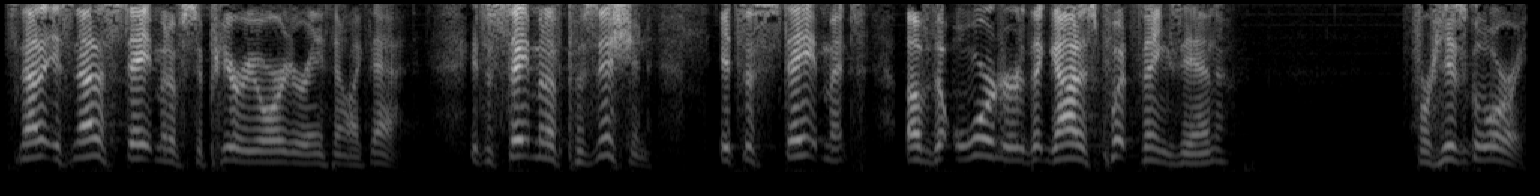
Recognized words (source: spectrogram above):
It's not, it's not a statement of superiority or anything like that. It's a statement of position. It's a statement of the order that God has put things in for His glory.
